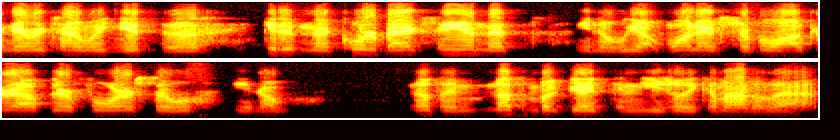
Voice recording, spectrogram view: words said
and every time we get the get it in the quarterback's hand, that you know we got one extra blocker out there for. Us, so, you know, nothing nothing but good can usually come out of that.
